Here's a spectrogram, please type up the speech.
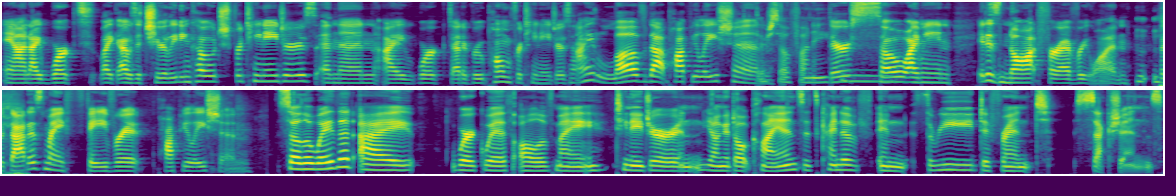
and I worked like I was a cheerleading coach for teenagers, and then I worked at a group home for teenagers, and I love that population. They're so funny. They're so. I mean, it is not for everyone, but that is my favorite population. So the way that I work with all of my teenager and young adult clients, it's kind of in three different sections.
